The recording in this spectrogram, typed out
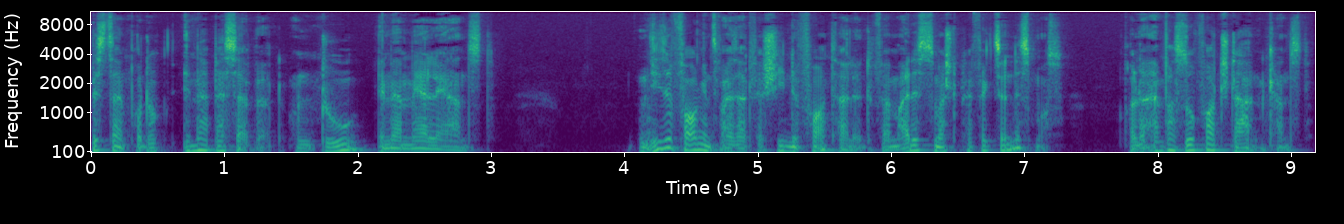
bis dein Produkt immer besser wird und du immer mehr lernst. Und diese Vorgehensweise hat verschiedene Vorteile. Du vermeidest zum Beispiel Perfektionismus, weil du einfach sofort starten kannst.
